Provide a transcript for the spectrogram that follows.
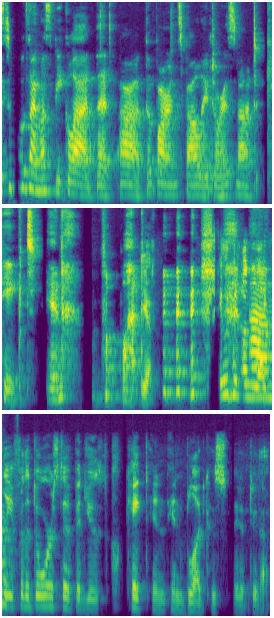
suppose I must be glad that uh, the Barnes Baoulé door is not caked in blood. Yeah. It would have been unlikely um, for the doors to have been used caked in, in blood because they didn't do that.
